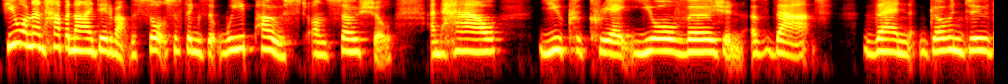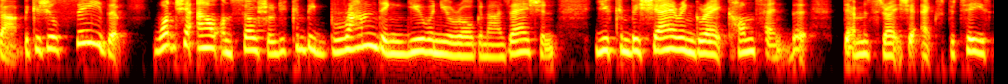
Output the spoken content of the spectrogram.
if you want to have an idea about the sorts of things that we post on social and how you could create your version of that then go and do that because you'll see that once you're out on social, you can be branding you and your organization. You can be sharing great content that demonstrates your expertise.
